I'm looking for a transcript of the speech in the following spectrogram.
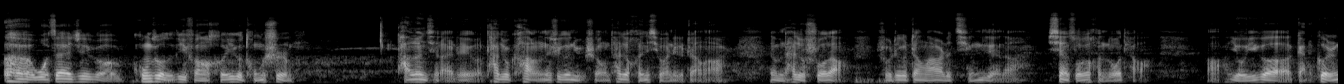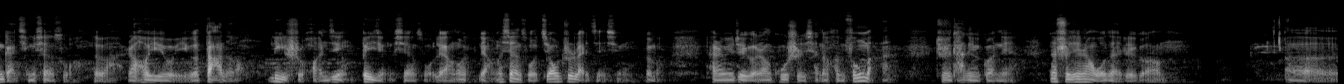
呃，我在这个工作的地方和一个同事谈论起来，这个他就看了，那是一个女生，她就很喜欢这个《战狼二》，那么他就说到，说这个《战狼二》的情节呢，线索有很多条，啊，有一个感个人感情线索，对吧？然后也有一个大的。历史环境背景线索，两个两个线索交织来进行，对吗？他认为这个让故事显得很丰满，这是他的一个观点。那实际上我在这个呃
